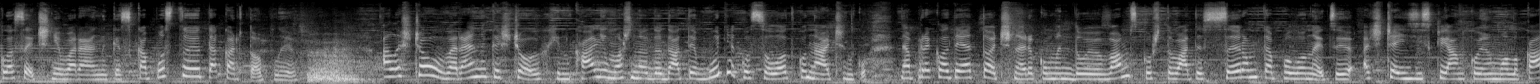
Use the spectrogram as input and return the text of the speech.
класичні вареники з капустою та картоплею. Але що у вареники, що у хінкалі можна додати будь-яку солодку начинку. Наприклад, я точно рекомендую вам скуштувати з сиром та полуницею, а ще й зі склянкою молока.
